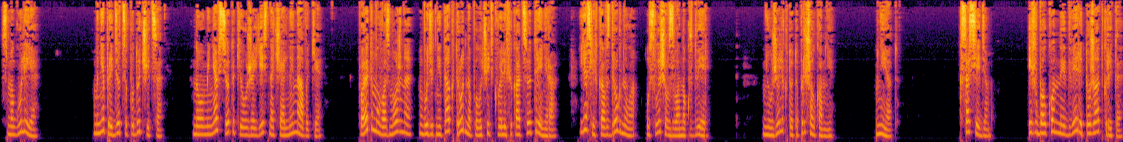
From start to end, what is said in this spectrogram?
смогу ли я? Мне придется подучиться, но у меня все-таки уже есть начальные навыки. Поэтому, возможно, будет не так трудно получить квалификацию тренера. Я слегка вздрогнула, услышав звонок в дверь. Неужели кто-то пришел ко мне? Нет. К соседям. Их балконные двери тоже открыты.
